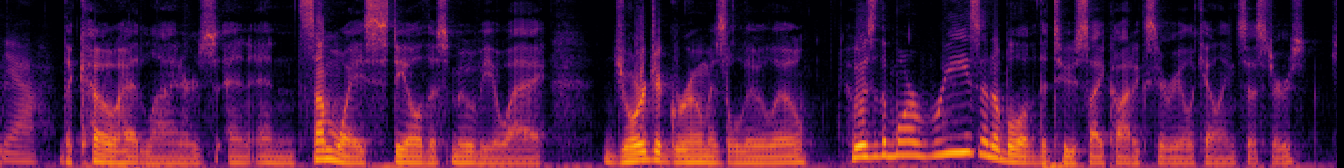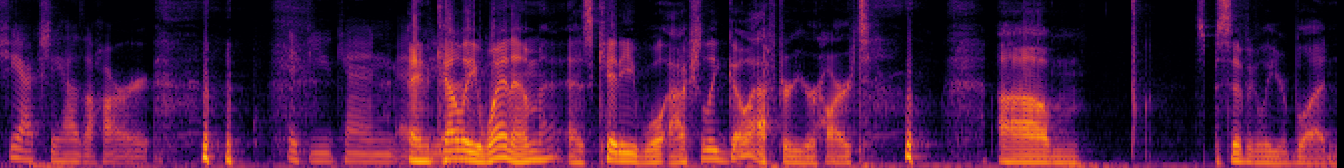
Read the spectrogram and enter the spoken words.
yeah. the co-headliners and in some ways steal this movie away. Georgia Groome is Lulu, who is the more reasonable of the two psychotic serial killing sisters, She actually has a heart. if you can if and Kelly Wenham as Kitty will actually go after your heart. um, specifically your blood.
